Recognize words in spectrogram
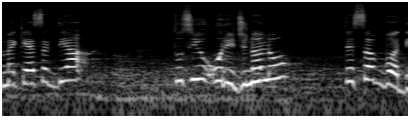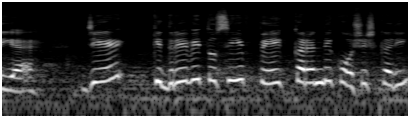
ਮੈਂ ਕਹਿ ਸਕਦੀ ਆ ਤੁਸੀਂ ਓਰੀਜਨਲ ਹੋ ਤੇ ਸਭ ਵਧੀਆ ਹੈ। ਜੇ ਕਿਧਰੇ ਵੀ ਤੁਸੀਂ ਫੇਕ ਕਰਨ ਦੀ ਕੋਸ਼ਿਸ਼ ਕਰੀ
